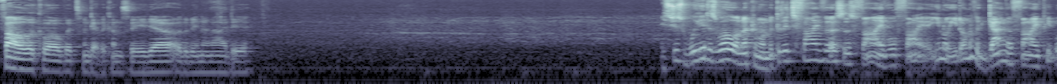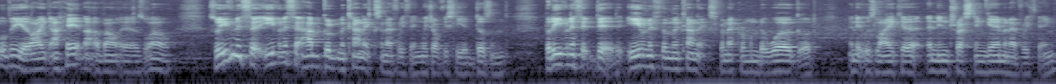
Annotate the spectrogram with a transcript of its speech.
Foul the Clobbits and get the concede, yeah, that would have been an idea. It's just weird as well on Necromunda because it's five versus five. Well, five, you know, you don't have a gang of five people, do you? Like, I hate that about it as well. So even if it, even if it had good mechanics and everything, which obviously it doesn't, but even if it did, even if the mechanics for Necromunda were good and it was like a, an interesting game and everything,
